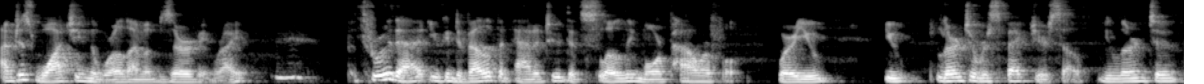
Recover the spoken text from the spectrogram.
I'm just watching the world, I'm observing, right? Mm-hmm. Through that, you can develop an attitude that's slowly more powerful, where you you learn to respect yourself. You learn to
